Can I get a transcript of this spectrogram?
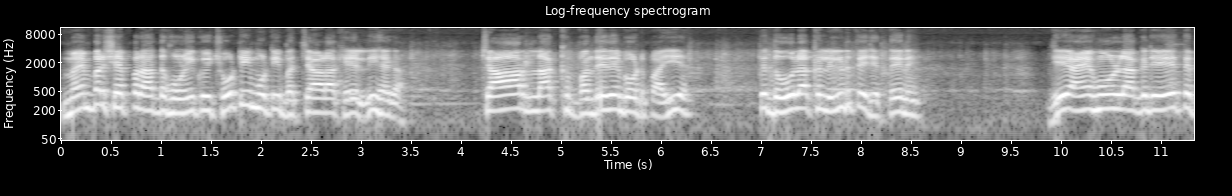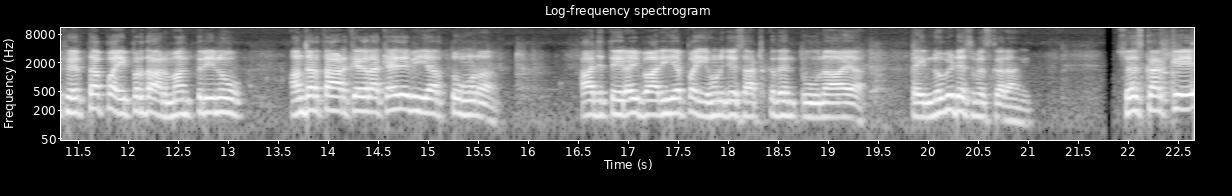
ਮੈਂਬਰਸ਼ਿਪ ਰੱਦ ਹੋਣੀ ਕੋਈ ਛੋਟੀ ਮੋਟੀ ਬੱਚਾ ਵਾਲਾ ਖੇਲ ਨਹੀਂ ਹੈਗਾ। 4 ਲੱਖ ਬੰਦੇ ਦੇ ਵੋਟ ਪਾਈ ਹੈ ਤੇ 2 ਲੱਖ ਲੀਡ ਤੇ ਜਿੱਤੇ ਨੇ। ਜੇ ਐ ਹੋਣ ਲੱਗ ਜੇ ਤੇ ਫਿਰ ਤਾਂ ਭਾਈ ਪ੍ਰਧਾਨ ਮੰਤਰੀ ਨੂੰ ਅੰਦਰ ਤਾੜ ਕੇ ਅਗਲਾ ਕਹਦੇ ਵੀ ਯਾਰ ਤੂੰ ਹੁਣ ਅੱਜ ਤੇਰਾ ਹੀ ਵਾਰੀ ਹੈ ਭਾਈ, ਹੁਣ ਜੇ 60 ਕੁ ਦਿਨ ਤੂੰ ਨਾ ਆਇਆ, ਤੈਨੂੰ ਵੀ ਡਿਸਮਿਸ ਕਰਾਂਗੇ। ਸੋ ਇਸ ਕਰਕੇ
